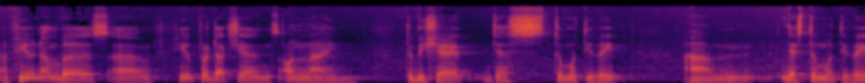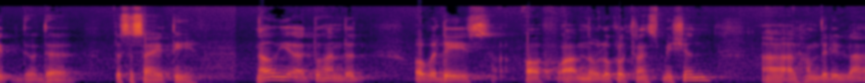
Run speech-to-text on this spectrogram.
a few numbers a few productions online to be shared just to motivate um, just to motivate the, the, the society. Now we are 200 over days of um, no local transmission uh, alhamdulillah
